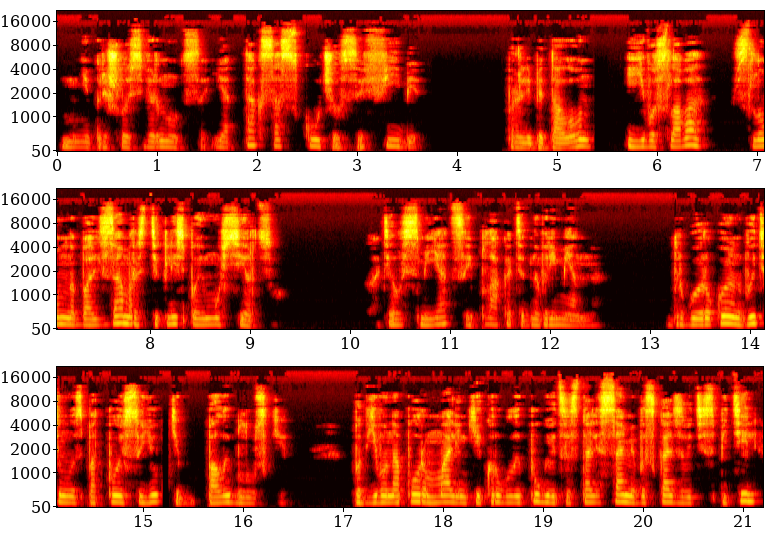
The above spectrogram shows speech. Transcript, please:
Мне пришлось вернуться. Я так соскучился, Фиби. Пролепетал он, и его слова, словно бальзам, растеклись по ему сердцу. Хотелось смеяться и плакать одновременно. Другой рукой он вытянул из-под пояса юбки полы блузки. Под его напором маленькие круглые пуговицы стали сами выскальзывать из петель,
